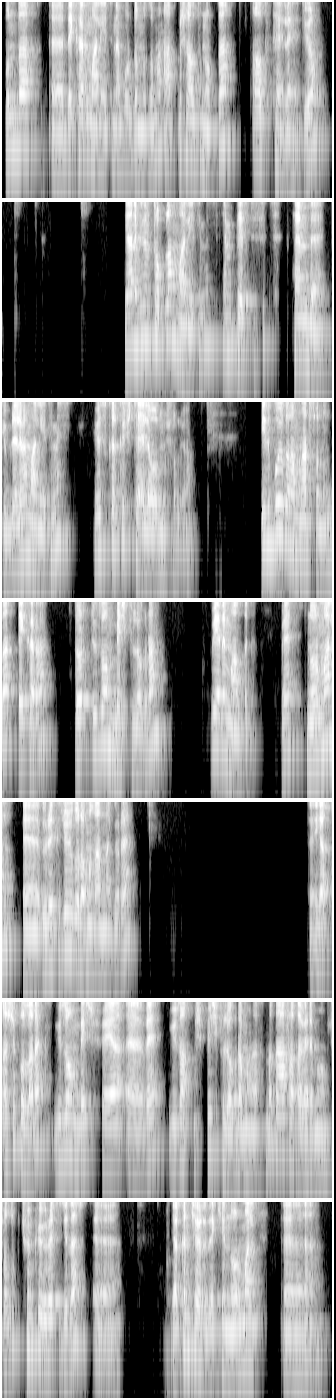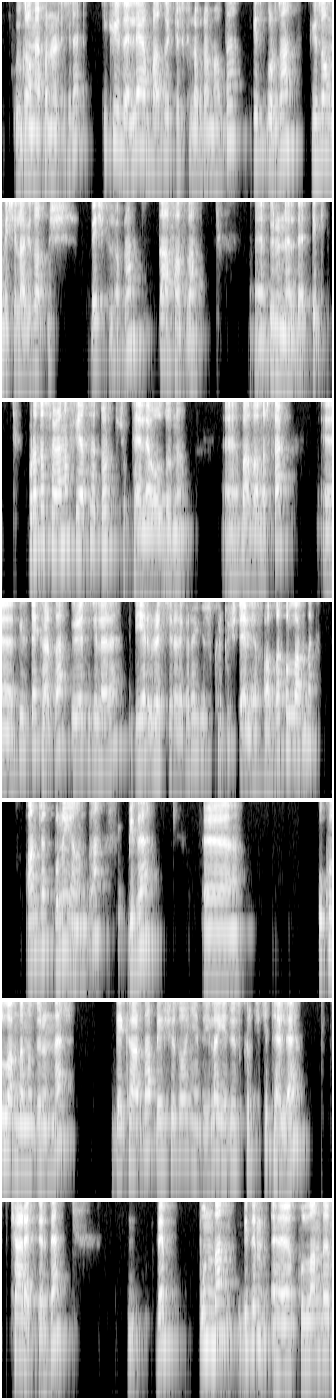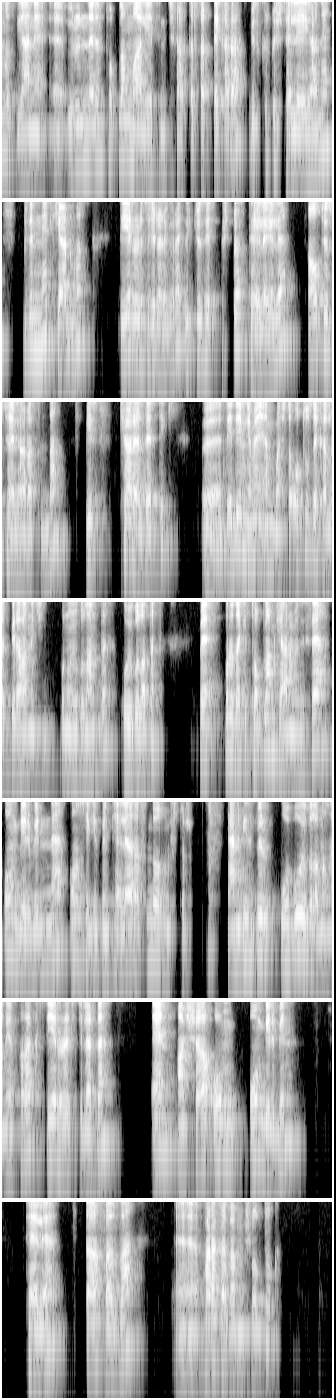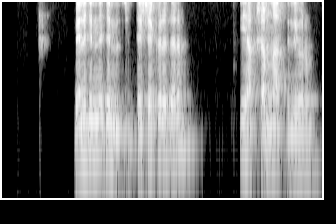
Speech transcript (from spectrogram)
Bunda e, dekar maliyetine vurduğumuz zaman 66.6 TL ediyor. Yani bizim toplam maliyetimiz hem pestisit hem de gübreleme maliyetimiz 143 TL olmuş oluyor. Biz bu uygulamalar sonunda dekara 415 kilogram verim aldık. Ve normal e, üretici uygulamalarına göre e, yaklaşık olarak 115 veya e, ve 165 kilogram arasında daha fazla verim almış olduk. Çünkü üreticiler e, yakın çevredeki normal e, uygulama yapan üreticiler 250 en fazla 300 kilogram aldı. Biz burada 115 ila 165 kilogram daha fazla e, ürün elde ettik. Burada soyanın fiyatı 4,5 TL olduğunu e, baz alırsak e, biz Dekar'da üreticilere, diğer üreticilere göre 143 TL fazla kullandık. Ancak bunun yanında bize e, bu kullandığımız ürünler Dekar'da 517 ile 742 TL kar ettirdi. Ve bundan bizim e, kullandığımız yani e, ürünlerin toplam maliyetini çıkartırsak Dekar'a 143 TL yani bizim net karımız diğer üreticilere göre 374 TL ile 600 TL arasında bir kar elde ettik. E, dediğim gibi en başta 30 dekarlık bir alan için bunu uygulandık, uyguladık ve buradaki toplam karımız ise 11 bin ile 18 bin TL arasında olmuştur. Yani biz bir, bu uygulamaları yaparak diğer üreticilerden en aşağı 10, 11 bin TL daha fazla e, para kazanmış olduk. Beni dinlediğiniz için teşekkür ederim. İyi akşamlar diliyorum.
